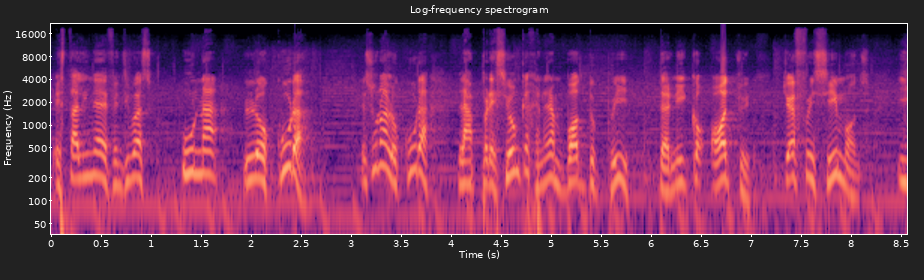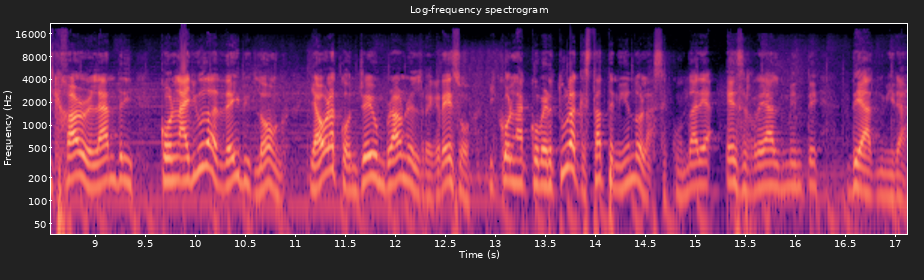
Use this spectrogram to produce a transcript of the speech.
esta línea defensiva es una locura. Es una locura la presión que generan Bob Dupree, Danico Autry, Jeffrey Simmons y Harry Landry con la ayuda de David Long y ahora con Jayon Brown el regreso y con la cobertura que está teniendo la secundaria es realmente de admirar.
